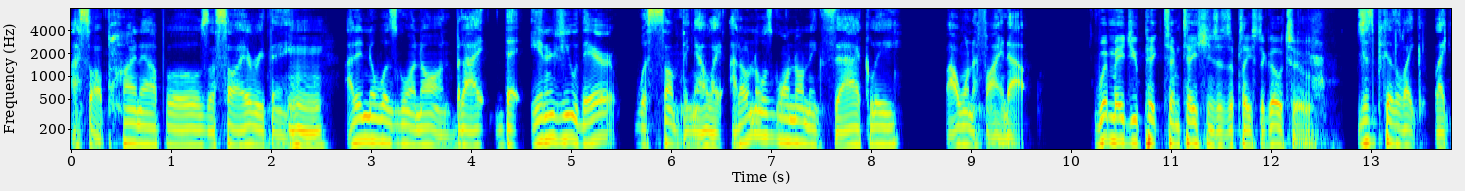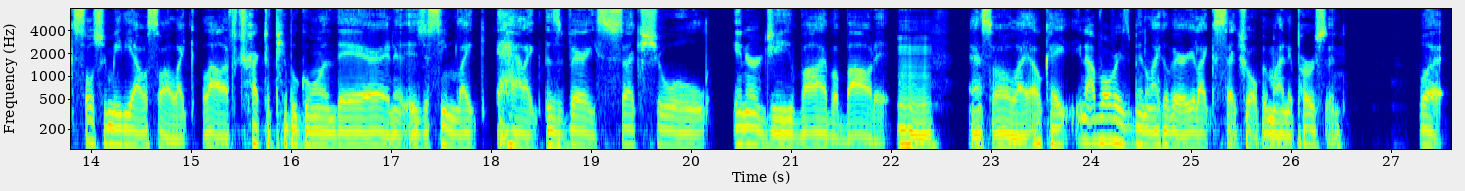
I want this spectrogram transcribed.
I saw pineapples. I saw everything. hmm I didn't know what was going on, but I the energy there was something. I like. I don't know what's going on exactly, but I want to find out. What made you pick Temptations as a place to go to? Just because of like like social media, I saw like a lot of attractive people going there, and it, it just seemed like it had like this very sexual energy vibe about it. hmm And so like, okay, you know, I've always been like a very like sexual open minded person, but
